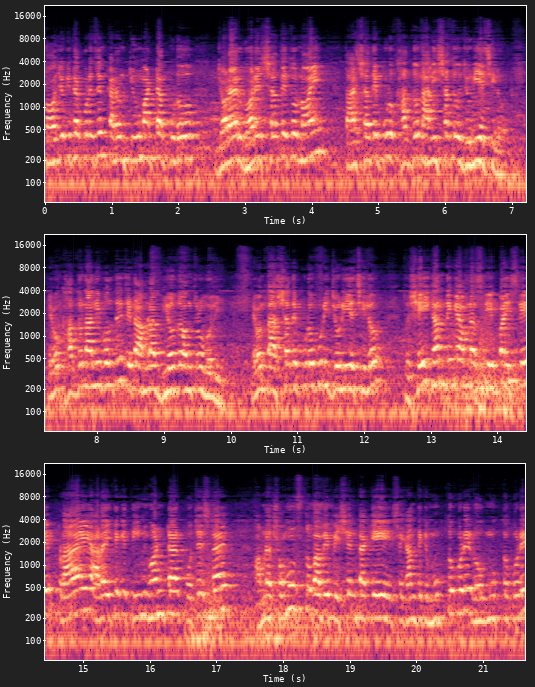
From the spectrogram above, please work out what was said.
সহযোগিতা করেছেন, কারণ টিউমারটা পুরো জরায়ের ঘরের সাথে তো নয় তার সাথে পুরো খাদ্য নালীর সাথেও জড়িয়ে ছিল এবং খাদ্য নালী বলতে যেটা আমরা বৃহদন্ত্র বলি। এবং তার সাথে পুরোপুরি জড়িয়ে ছিল তো সেইখান থেকে আমরা স্টেপ বাই স্টেপ প্রায় আড়াই থেকে তিন ঘণ্টার প্রচেষ্টায় আমরা সমস্তভাবে পেশেন্টটাকে সেখান থেকে মুক্ত করে রোগ মুক্ত করে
